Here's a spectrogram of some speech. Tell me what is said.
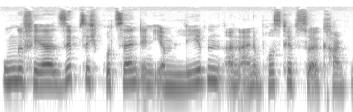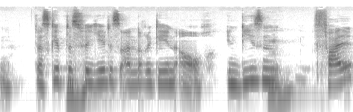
ungefähr 70 Prozent in ihrem Leben an einem Brustkrebs zu erkranken. Das gibt es für mhm. jedes andere Gen auch. In diesem mhm. Fall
